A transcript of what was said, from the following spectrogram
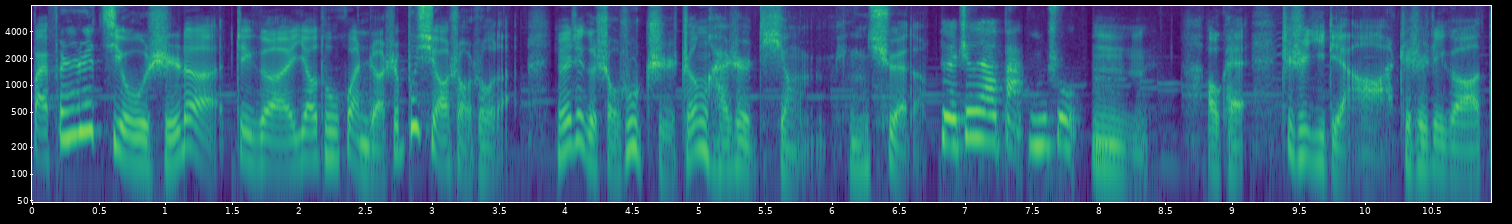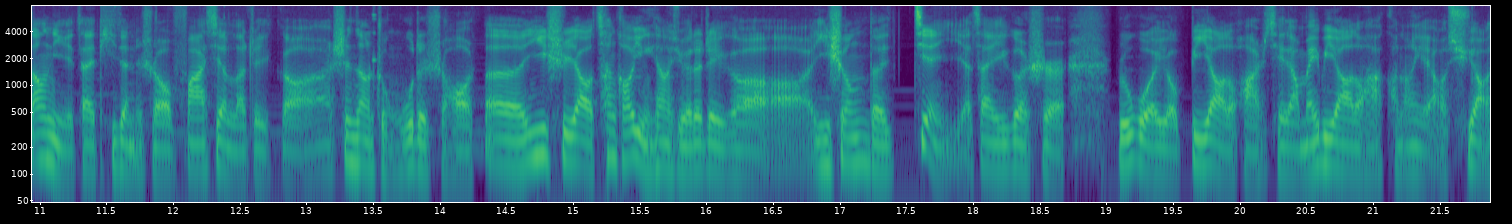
百分之九十的这个腰突患者是不需要手术的，因为这个手术指征还是挺明确的。对，这个要把控住。嗯，OK，这是一点啊，这是这个当你在体检的时候发现了这个肾脏肿物的时候，呃，一是要参考影像学的这个医生的建议，再一个是如果有必要的话是切掉，没必要的话可能也要需要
